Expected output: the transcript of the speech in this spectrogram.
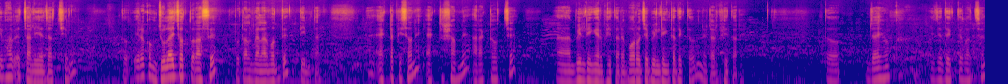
এভাবে চালিয়ে যাচ্ছিল। তো এরকম জুলাই চত্বর আছে টোটাল মেলার মধ্যে তিনটা। হ্যাঁ, একটা পিছনে একটা সামনে আর একটা হচ্ছে বিল্ডিংয়ের ভিতরে। বড় যে বিল্ডিংটা দেখতে পাবেন এটার ভিতরে। তো যাই হোক এই যে দেখতে পাচ্ছেন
